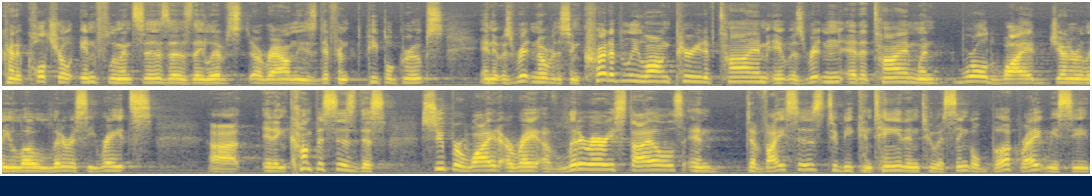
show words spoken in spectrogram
kind of cultural influences as they lived around these different people groups. And it was written over this incredibly long period of time. It was written at a time when worldwide, generally low literacy rates. Uh, it encompasses this super wide array of literary styles and devices to be contained into a single book, right? We see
